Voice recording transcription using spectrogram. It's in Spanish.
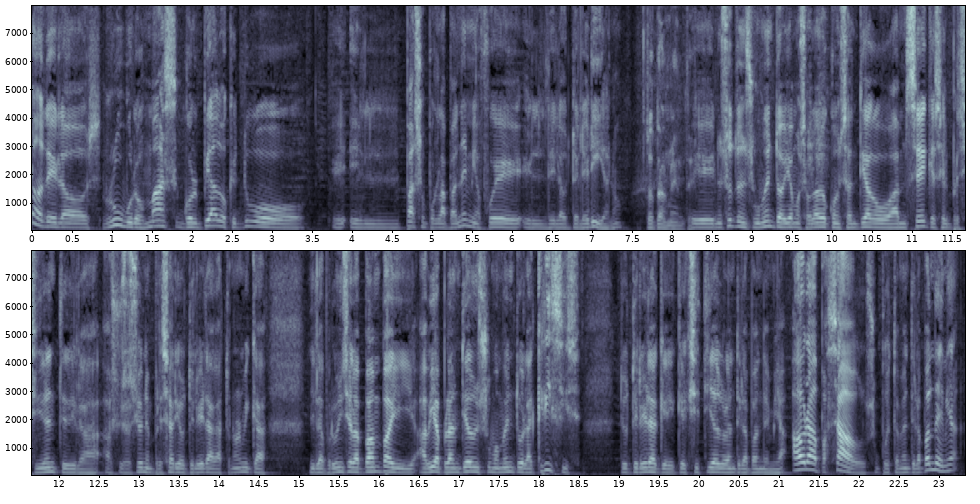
uno de los rubros más golpeados que tuvo eh, el paso por la pandemia fue el de la hotelería, ¿no? Totalmente. Eh, nosotros en su momento habíamos hablado con Santiago Amce, que es el presidente de la Asociación Empresaria Hotelera Gastronómica de la provincia de La Pampa, y había planteado en su momento la crisis de hotelera que, existía durante la pandemia. Ahora ha pasado supuestamente la pandemia,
